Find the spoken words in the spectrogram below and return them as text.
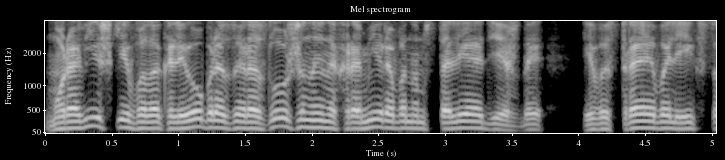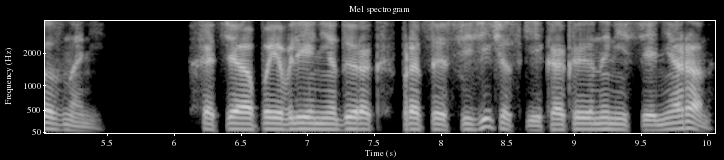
Муравьишки волокли образы, разложенные на хромированном столе одежды, и выстраивали их в сознании. Хотя появление дырок — процесс физический, как и нанесение ран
